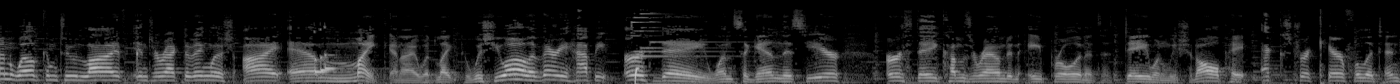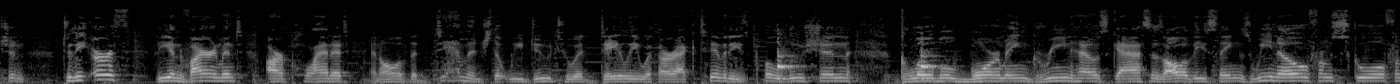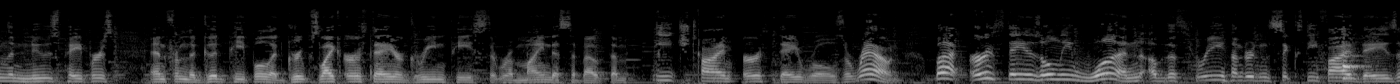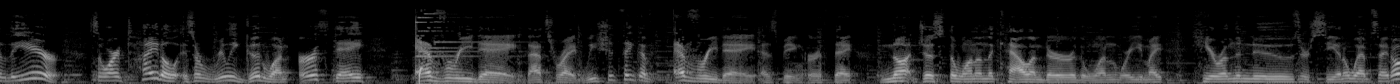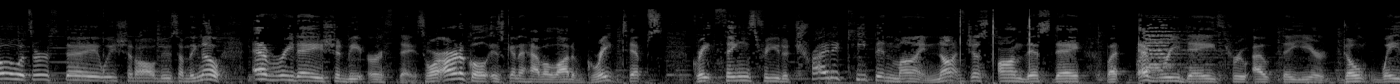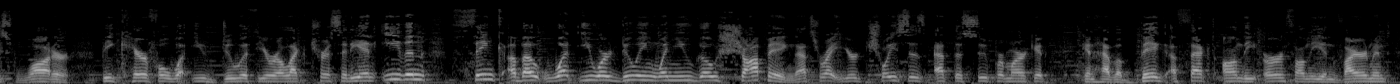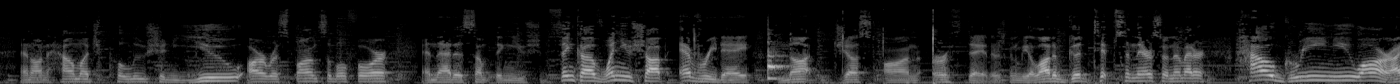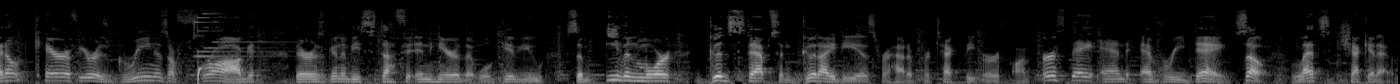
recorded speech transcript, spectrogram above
everyone. Welcome to Live Interactive English. I am Mike, and I would like to wish you all a very happy Earth Day once again this year. Earth Day comes around in April, and it's a day when we should all pay extra careful attention to the Earth, the environment, our planet, and all of the damage that we do to it daily with our activities pollution, global warming, greenhouse gases, all of these things we know from school, from the newspapers and from the good people at groups like Earth Day or Greenpeace that remind us about them each time Earth Day rolls around. But Earth Day is only one of the 365 days of the year. So our title is a really good one Earth Day every day. That's right. We should think of every day as being Earth Day, not just the one on the calendar, the one where you might hear on the news or see on a website, oh, it's Earth Day, we should all do something. No, every day should be Earth Day. So our article is going to have a lot of great tips, great things for you to try to keep in mind, not just on this day, but every day throughout the year. Don't waste water. Be careful what you do with your electricity and even think about what you are doing when you go shopping. That's right, your choices at the supermarket can have a big effect on the earth, on the environment, and on how much pollution you are responsible for. And that is something you should think of when you shop every day, not just on Earth Day. There's going to be a lot of good tips in there, so no matter how green you are, I don't care if you're as green as a frog there is going to be stuff in here that will give you some even more good steps and good ideas for how to protect the earth on Earth Day and every day. So let's check it out.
